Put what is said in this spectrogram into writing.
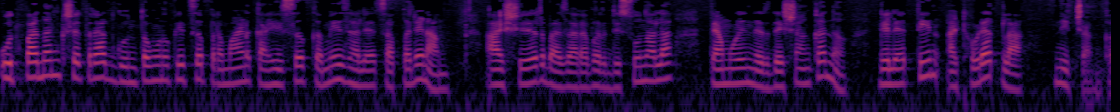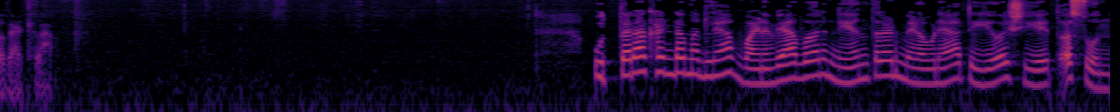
उत्पादन क्षेत्रात गुंतवणुकीचं प्रमाण काहीसं कमी झाल्याचा परिणाम आज शेअर बाजारावर दिसून आला. त्यामुळे निर्देशांकानं गेल्या तीन आठवड्यातला निचांक गाठला. उत्तराखंडमधल्या वणव्यावर नियंत्रण मिळवण्यात यश येत असून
